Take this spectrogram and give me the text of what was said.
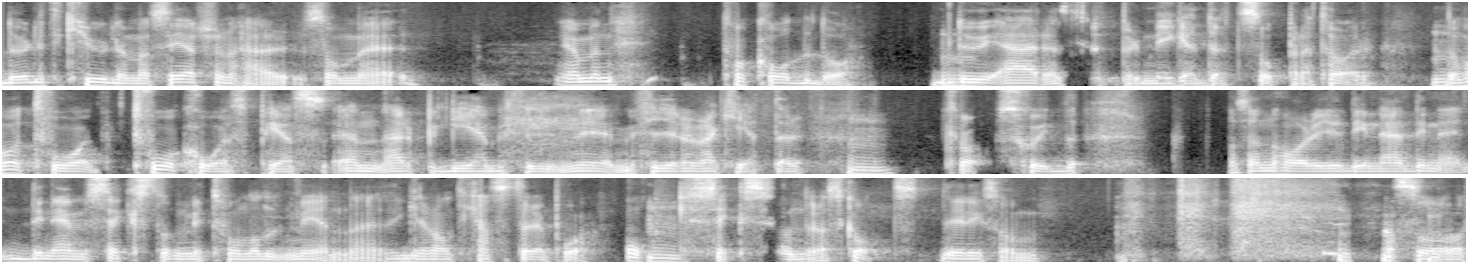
Då är det lite kul när man ser sådana här som, ja men ta kod då. Mm. Du är en super mega dödsoperatör. Mm. Du har två, två KSPs, en RPG med, fyra, med fyra raketer, mm. kroppsskydd. Och sen har du ju din, din, din M16 med, 200, med en eh, granatkastare på. Och 600 mm. skott. Det är liksom... Alltså,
